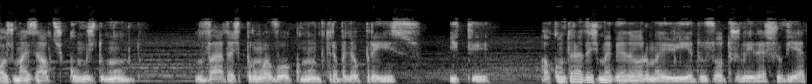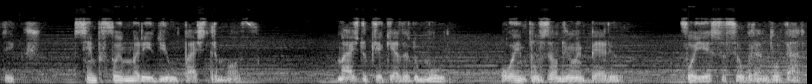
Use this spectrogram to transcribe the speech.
aos mais altos cumes do mundo, levadas por um avô que muito trabalhou para isso e que, ao contrário da esmagadora maioria dos outros líderes soviéticos, sempre foi um marido e um pai extremoso. Mais do que a queda do muro ou a implosão de um império, foi esse o seu grande legado.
